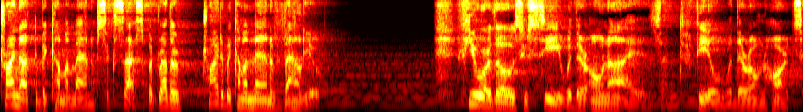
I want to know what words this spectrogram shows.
Try not to become a man of success, but rather try to become a man of value. Few are those who see with their own eyes and feel with their own hearts.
